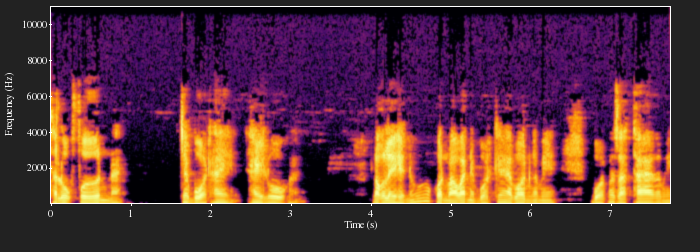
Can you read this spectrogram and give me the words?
ถ้าลูกฟื้นนะจะบวชให้ให้ลูก เราก็เลยเห็นโอ้คนมาวัดในบวชแก้บนก็มีบวชพระสัทธาก็มี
